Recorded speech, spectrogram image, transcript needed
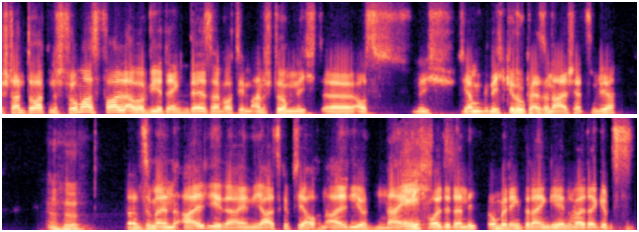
stand dort ein Stromausfall, aber wir denken, der ist einfach dem Ansturm nicht äh, aus, nicht, sie haben nicht genug Personal, schätzen wir. Mhm. Dann sind wir in Aldi rein. Ja, es gibt hier auch ein Aldi und nein, Echt? ich wollte da nicht unbedingt reingehen, weil da gibt es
